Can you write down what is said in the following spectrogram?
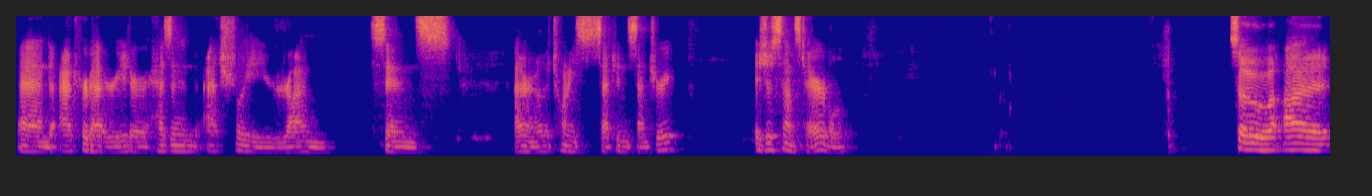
and Acrobat Reader hasn't actually run since, I don't know, the 22nd century. It just sounds terrible. So uh,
